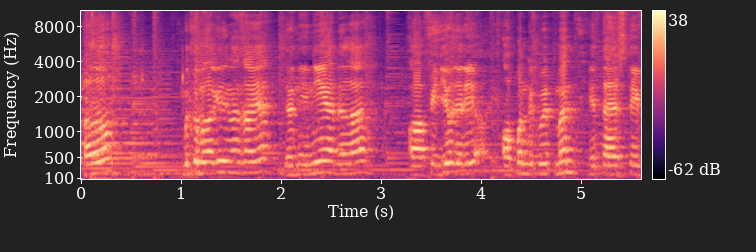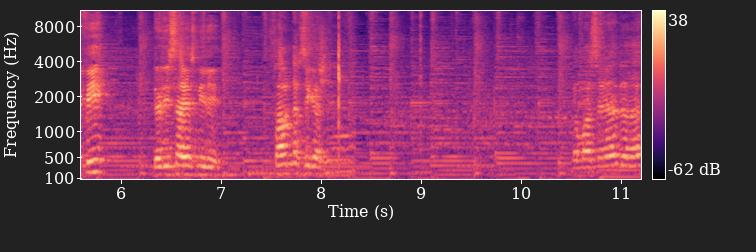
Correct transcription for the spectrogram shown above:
Halo, bertemu lagi dengan saya dan ini adalah uh, video dari Open Recruitment ITS TV dari saya sendiri. Selamat menyaksikan. Nama saya adalah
